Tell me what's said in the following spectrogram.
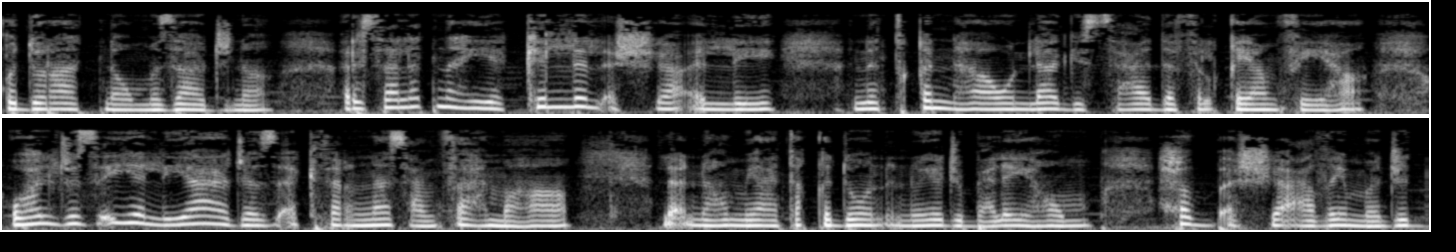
قدراتنا ومزاجنا. رسالتنا هي كل الأشياء اللي نتقنها ونلاقي السعادة في القيام فيها. وهالجزئية اللي يعجز أكثر الناس عن فهمها لأنهم يعتقدون أنه يجب عليهم حب أشياء عظيمة جدا.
